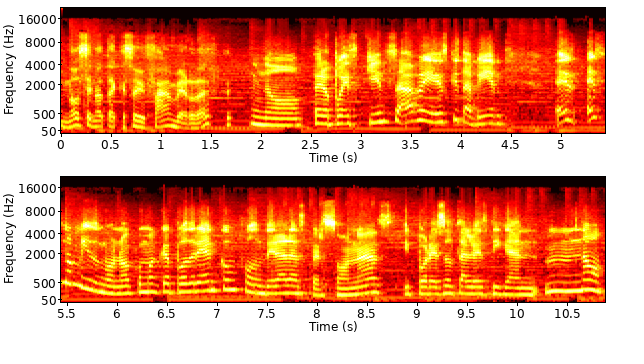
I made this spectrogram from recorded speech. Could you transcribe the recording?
No se nota que soy fan, ¿verdad? No, pero pues quién sabe, es que también es, lo mismo, ¿no? Como que podrían confundir a las personas y por eso tal vez digan, mm, no.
